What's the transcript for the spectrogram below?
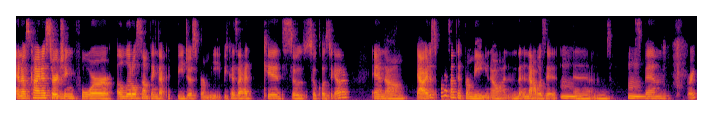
and I was kind of searching mm-hmm. for a little something that could be just for me because I had kids so so close together, and um, yeah, I just wanted something for me, you know, and and that was it, mm. and mm. it's been great,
